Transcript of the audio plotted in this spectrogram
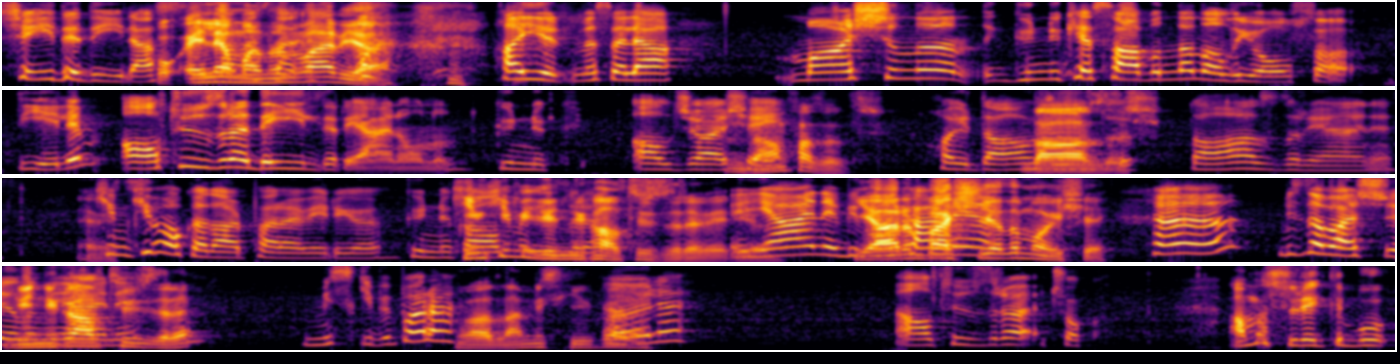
şeyi de değil aslında. O elemanın mesela. var ya. Hayır mesela maaşını günlük hesabından alıyor olsa diyelim 600 lira değildir yani onun günlük alacağı şey. Daha mı fazladır? Hayır daha, Daha azdır. Daha azdır yani. Evet. Kim kime o kadar para veriyor günlük Kim 600 kimi günlük lira? 600 lira E veriyor? yani bir Yarın makarnaya- başlayalım o işe. Ha, biz de başlayalım Günlük yani. 600 lira. Mis gibi para. Vallahi mis gibi para. Öyle. 600 lira çok. Ama sürekli bu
